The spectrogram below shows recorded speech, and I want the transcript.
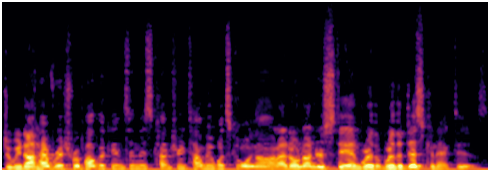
Do we not have rich Republicans in this country? Tell me what's going on. I don't understand where the, where the disconnect is.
